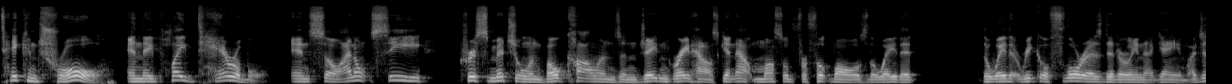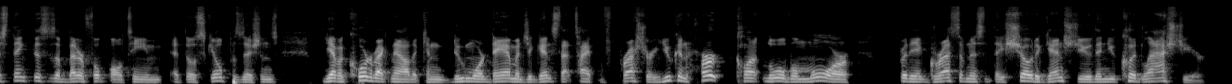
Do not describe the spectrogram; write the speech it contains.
take control, and they played terrible. And so I don't see Kris Mitchell and Beaux Collins and Jaden Greathouse getting out muscled for footballs the way that the way that Rico Flores did early in that game. I just think this is a better football team at those skill positions. You have a quarterback now that can do more damage against that type of pressure. You can hurt Louisville more for the aggressiveness that they showed against you than you could last year,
